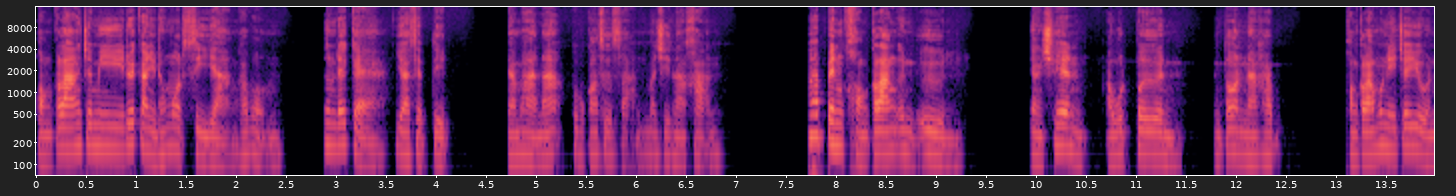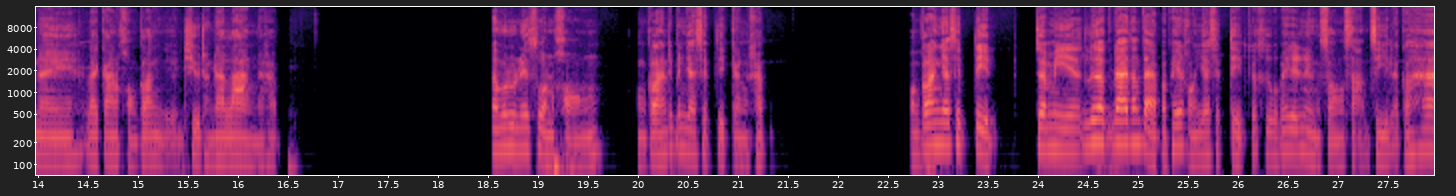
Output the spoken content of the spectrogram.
ของกลางจะมีด้วยกันอยู่ทั้งหมด 4 อย่างครับผม ซึ่งได้แก่ยาเสพติดยานพาหนะอุปกรณ์สื่อสารบัญชีธนาคาร ถ้าเป็นของกลางอื่นๆ อย่างเช่น อาวุธปืนเป็นต้นนะครับ ของกลางพวกนี้จะอยู่ในรายการของกลางอื่นที่อยู่ทางด้านล่างนะครับ เรามาดูในส่วนของของกลางที่เป็นยาเสพติดกันครับ ของกลางยาเสพติดจะมีเลือกได้ตั้งแต่ประเภทของยาเสพติดก็คือประเภทที่หนึ่งสองสามสี่แล้วก็ห้า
